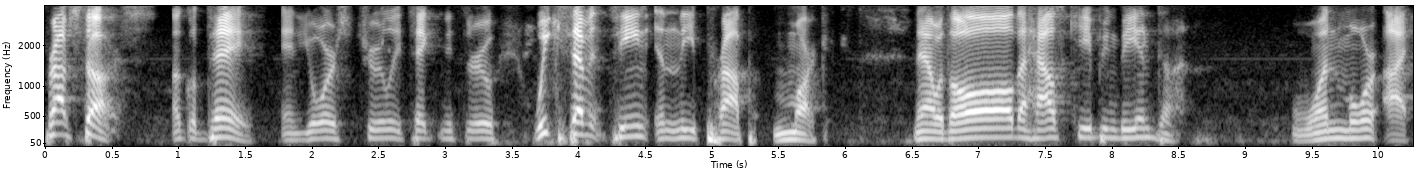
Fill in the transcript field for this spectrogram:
prop stars, Uncle Dave, and yours truly take me through Week 17 in the prop market. Now, with all the housekeeping being done, one more item.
